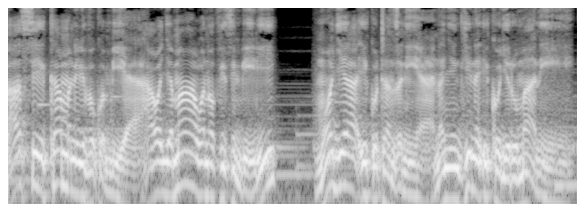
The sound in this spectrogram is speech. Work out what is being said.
Basi kama nilivyokuambia, hawa jamaa wana ofisi mbili, moja iko Tanzania na nyingine iko Jerumani.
